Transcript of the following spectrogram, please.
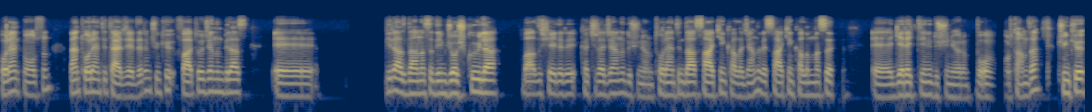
Torrent mi olsun? Ben Torrent'i tercih ederim. Çünkü Fatih Hoca'nın biraz e, biraz daha nasıl diyeyim coşkuyla bazı şeyleri kaçıracağını düşünüyorum. Torrent'in daha sakin kalacağını ve sakin kalınması e, gerektiğini düşünüyorum bu ortamda. Çünkü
